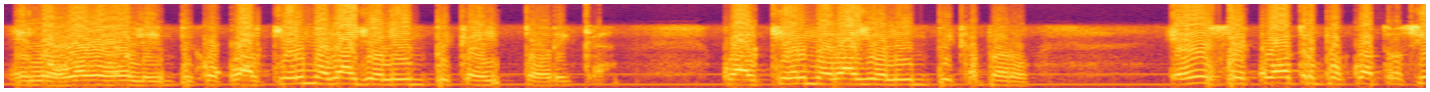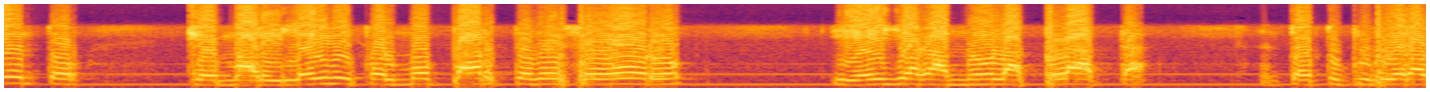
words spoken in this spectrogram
en los Juegos Olímpicos. Cualquier medalla olímpica es histórica, cualquier medalla olímpica, pero ese 4x400 que Marilady formó parte de ese oro y ella ganó la plata, entonces tú pudieras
